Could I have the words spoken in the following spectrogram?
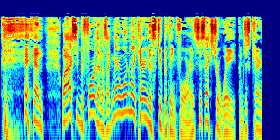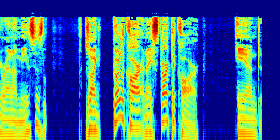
and well, actually before then I was like, man, what am I carrying this stupid thing for? It's just extra weight. I'm just carrying around on me. This is so I go to the car and I start the car, and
